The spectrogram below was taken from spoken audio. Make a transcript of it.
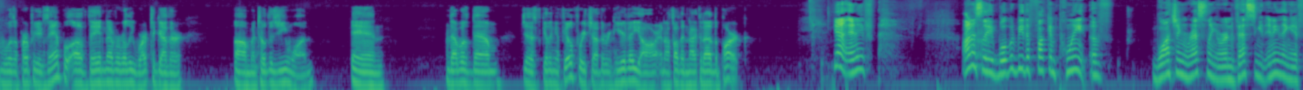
was a perfect example of they had never really worked together um, until the G1, and that was them just getting a feel for each other. And here they are, and I thought they knocked it out of the park. Yeah, and if honestly, what would be the fucking point of watching wrestling or investing in anything if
